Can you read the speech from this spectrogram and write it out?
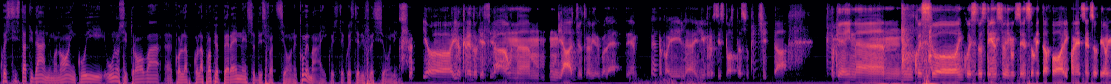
questi stati d'animo no? in cui uno si trova eh, con, la, con, la, propria perenne insoddisfazione. Come mai queste, queste riflessioni? Io, io, credo che sia un, um, un viaggio, tra virgolette, perché poi il, il, libro si sposta su più città. Che in, um, in, questo, in questo senso, in un senso metaforico, nel senso che ogni,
